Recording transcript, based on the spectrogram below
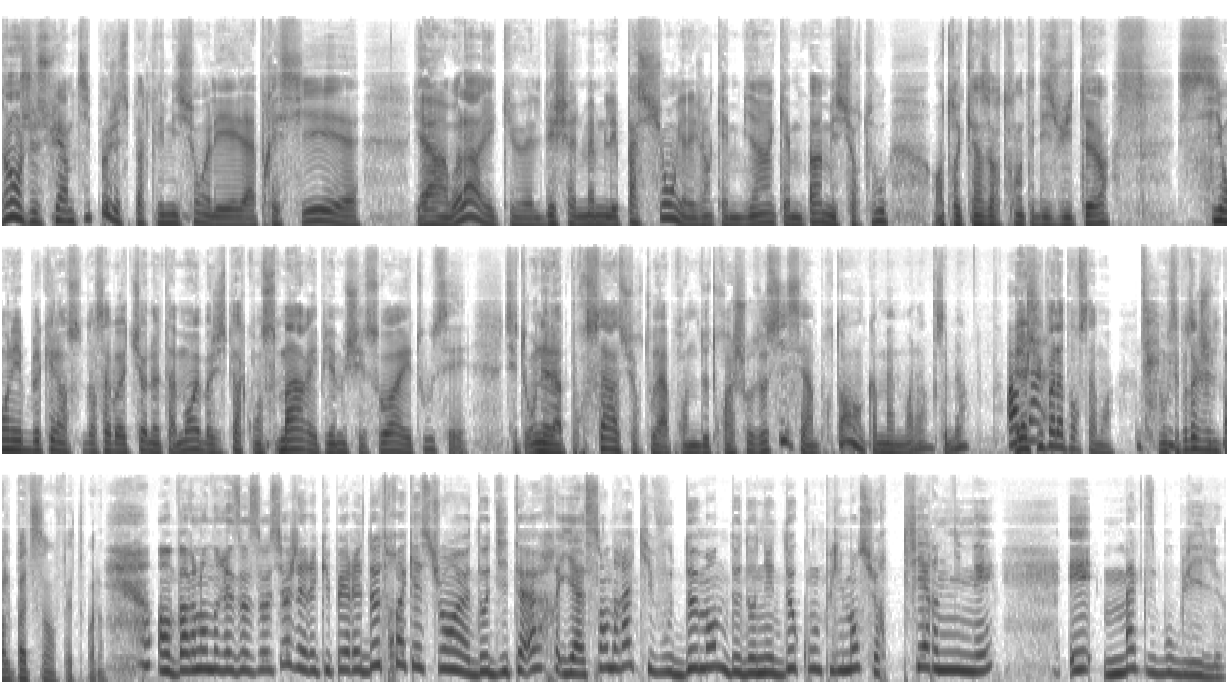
non, je suis un petit peu. J'espère que l'émission elle est appréciée. Euh, y a voilà et qu'elle déchaîne même les passions. Il y a les gens qui aiment bien, qui aiment pas, mais surtout entre 15h30 et 18h, si on est bloqué dans, dans sa voiture notamment, et ben j'espère qu'on se marre et puis même chez soi et tout. C'est, c'est tout. on est là pour ça, surtout à apprendre deux trois choses aussi. C'est important quand même. Voilà, c'est bien. En Mais là, je suis pas là pour ça moi. Donc c'est pour ça que je ne parle pas de ça en fait. Voilà. En parlant de réseaux sociaux, j'ai récupéré deux, trois questions euh, d'auditeurs. Il y a Sandra qui vous demande de donner deux compliments sur Pierre Ninet et Max Boublil.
